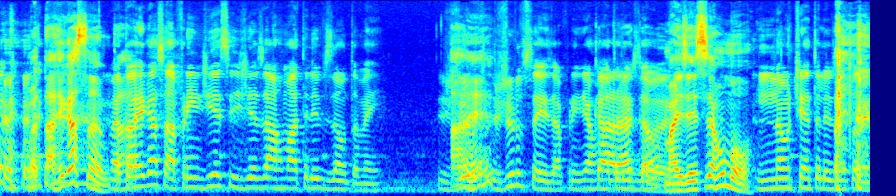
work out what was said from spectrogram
Mas tá arregaçando. Mas tá? tô arregaçando. Aprendi esses dias a arrumar a televisão também. Juro, ah, é? juro pra vocês, aprendi a arrumar Caraca, a televisão. Véio. Mas esse você arrumou. Não tinha televisão também.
